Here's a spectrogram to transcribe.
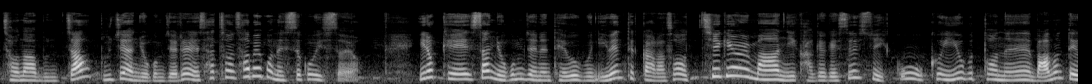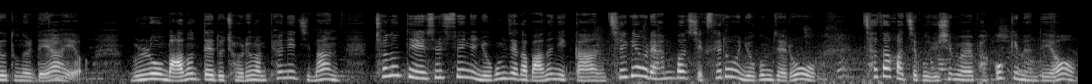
전화 문자 무제한 요금제를 4,400원에 쓰고 있어요. 이렇게 싼 요금제는 대부분 이벤트가라서 7개월만 이 가격에 쓸 수 있고 그 이후부터는 만 원대의 돈을 내야 해요. 물론 만 원대도 저렴한 편이지만 천 원대에 쓸 수 있는 요금제가 많으니까 7개월에 한 번씩 새로운 요금제로 찾아가지고 유심을 바꿔 끼면 돼요.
